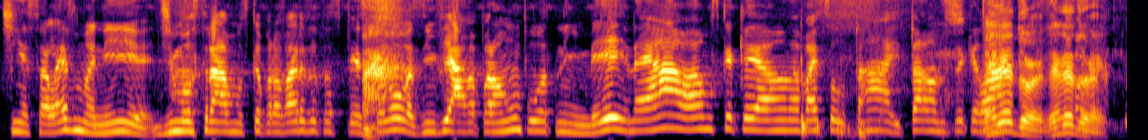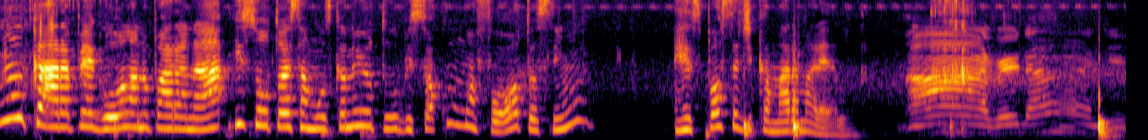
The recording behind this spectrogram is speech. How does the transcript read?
tinha essa leve mania de mostrar a música pra várias outras pessoas, enviava pra um pro outro no e-mail, né? Ah, a música que a Ana vai soltar e tal, não sei o que lá. Vendedor, vendedor. Um cara pegou lá no Paraná e soltou essa música no YouTube, só com uma foto assim, resposta de Camaro Amarelo. Ah, é verdade.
